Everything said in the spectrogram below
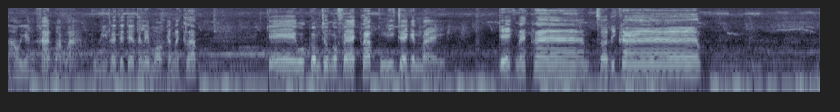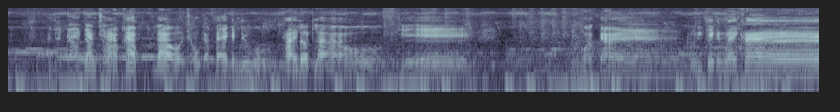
เรายังคาดหวังว่าพรุ่งนี้เราจะเจอทะเลหมอกกันนะครับโอเค หัวกลมชงกาแฟครับพรุ่งนี้เจอกันใหม่เก๊กนะครับ สวัสดีครับากาศยามเช้าครับ เราชงกาแฟกันอยู่ท้ายรถเราโอเคดูหมอกกันพรุ่งนี้เจอกันใหม่ครับ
